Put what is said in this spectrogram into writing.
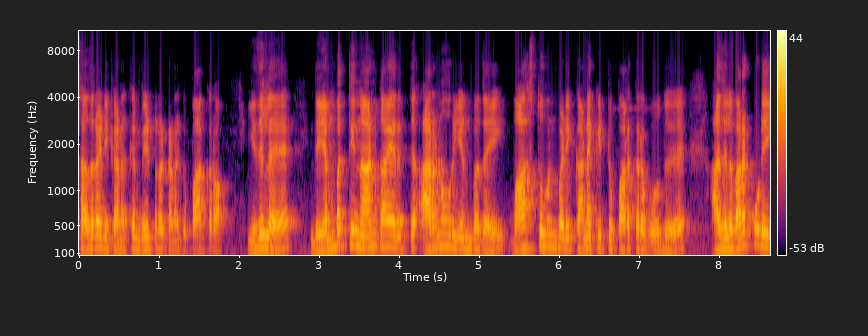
சதுரடி கணக்கு மீட்டர் கணக்கு பார்க்குறோம். இதில் இந்த எண்பத்தி நான்காயிரத்து அறநூறு என்பதை வாஸ்துவின்படி கணக்கிட்டு பார்க்குற போது அதில் வரக்கூடிய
